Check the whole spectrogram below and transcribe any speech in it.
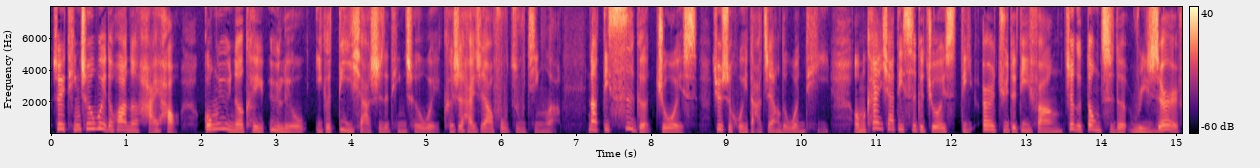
所以停车位的话呢，还好，公寓呢可以预留一个地下室的停车位，可是还是要付租金啦。那第四个 Joyce 就是回答这样的问题。我们看一下第四个 Joyce 第二句的地方，这个动词的 reserve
